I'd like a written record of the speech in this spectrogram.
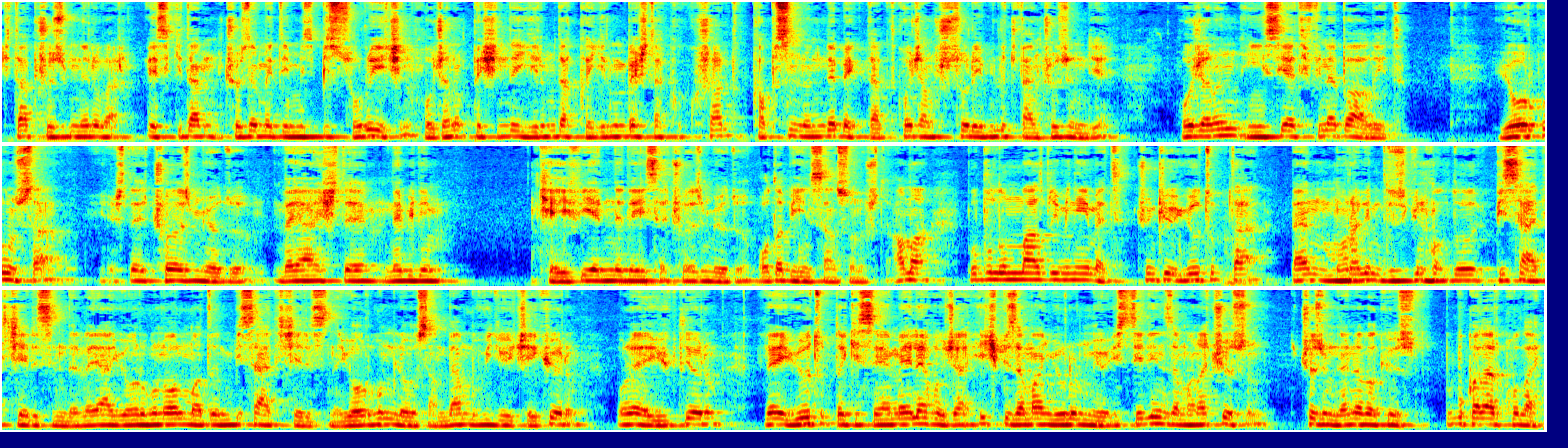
Kitap çözümleri var. Eskiden çözemediğimiz bir soru için hocanın peşinde 20 dakika 25 dakika koşardık. Kapısının önünde beklerdik. Hocam şu soruyu bir lütfen çözün diye. Hocanın inisiyatifine bağlıydı. Yorgunsa işte çözmüyordu veya işte ne bileyim keyfi yerinde değilse çözmüyordu. O da bir insan sonuçta. Ama bu bulunmaz bir nimet. Çünkü YouTube'da ben moralim düzgün olduğu bir saat içerisinde veya yorgun olmadığım bir saat içerisinde yorgun bile olsam ben bu videoyu çekiyorum. Oraya yüklüyorum ve YouTube'daki SML hoca hiçbir zaman yorulmuyor. İstediğin zaman açıyorsun çözümlerine bakıyorsun. Bu bu kadar kolay.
